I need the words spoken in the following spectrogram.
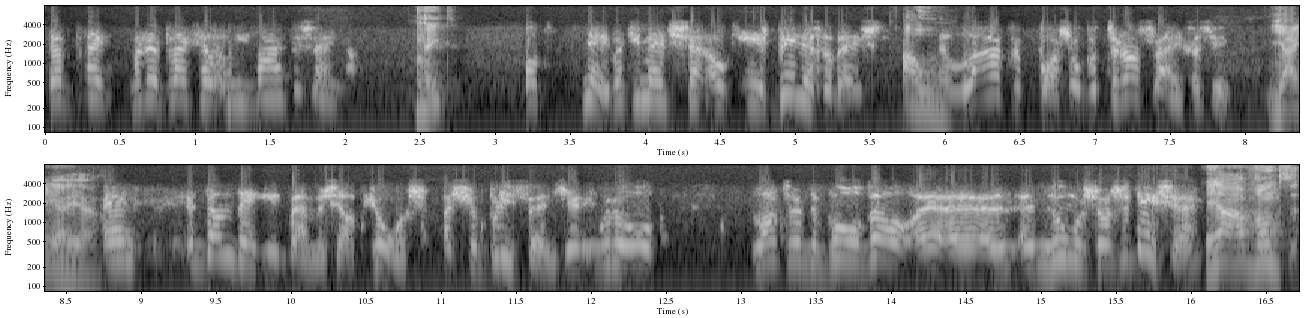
Dat blijkt, maar dat blijkt helemaal niet waar te zijn. Ja. Nee? Want, nee, want die mensen zijn ook eerst binnen geweest. En later pas op het terras zijn gaan zitten. Ja, ja, ja. En dan denk ik bij mezelf, jongens, alsjeblieft, weet je. Ik bedoel, laten we de boel wel eh, eh, eh, noemen zoals het is, hè. Ja, want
